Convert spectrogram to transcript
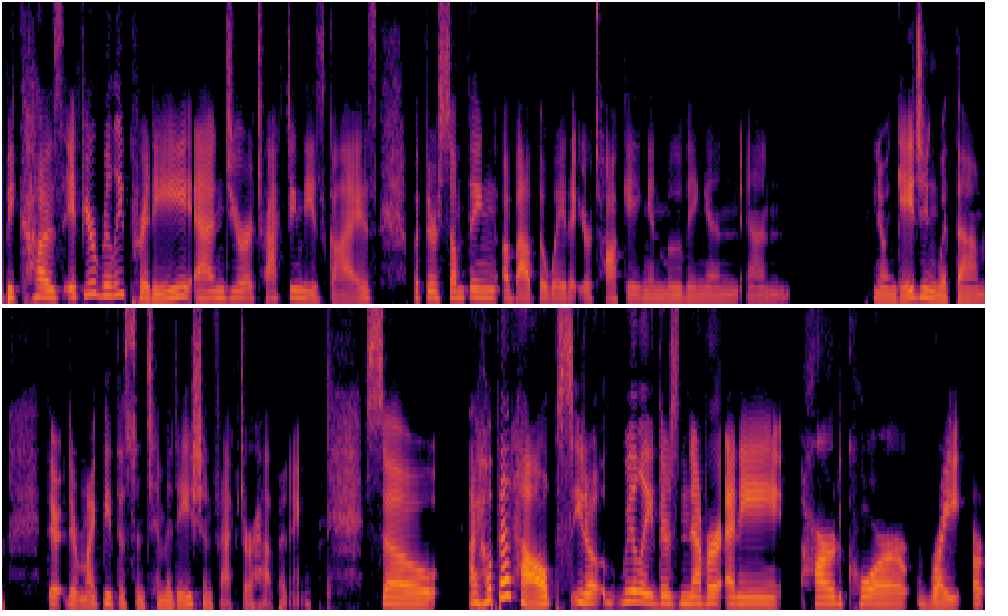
because if you're really pretty and you're attracting these guys, but there's something about the way that you're talking and moving and and you know engaging with them, there there might be this intimidation factor happening. So I hope that helps. You know, really there's never any hardcore right or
